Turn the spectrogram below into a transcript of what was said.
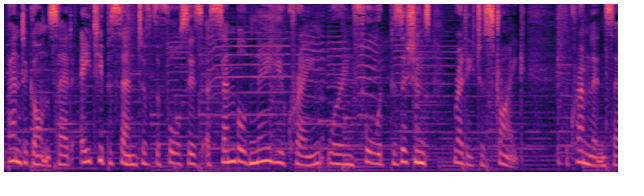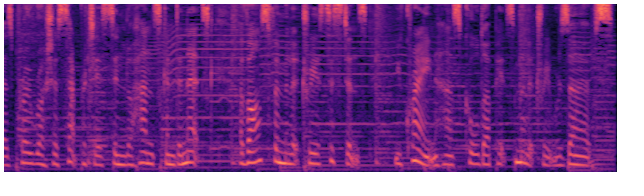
The Pentagon said 80% of the forces assembled near Ukraine were in forward positions ready to strike. The Kremlin says pro Russia separatists in Luhansk and Donetsk have asked for military assistance. Ukraine has called up its military reserves.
